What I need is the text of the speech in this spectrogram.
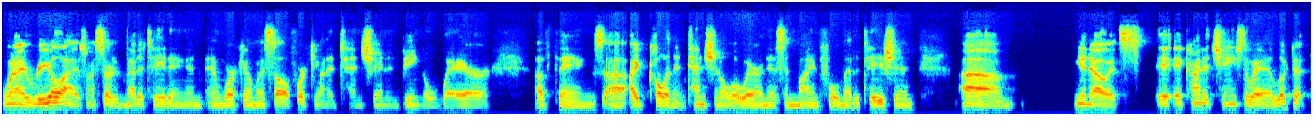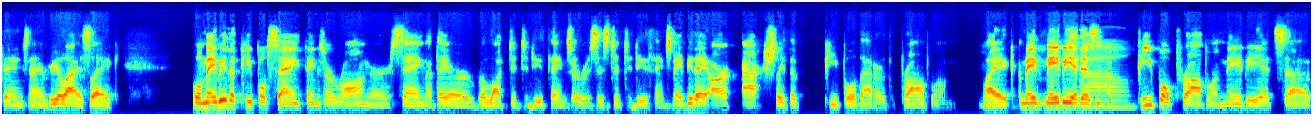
when i realized when i started meditating and, and working on myself working on intention and being aware of things. Uh, I call it intentional awareness and mindful meditation. Um, you know, it's it, it kind of changed the way I looked at things, and I realized like, well, maybe the people saying things are wrong or saying that they are reluctant to do things or resistant to do things, maybe they aren't actually the people that are the problem. Mm. Like maybe maybe it wow. not a people problem, maybe it's a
